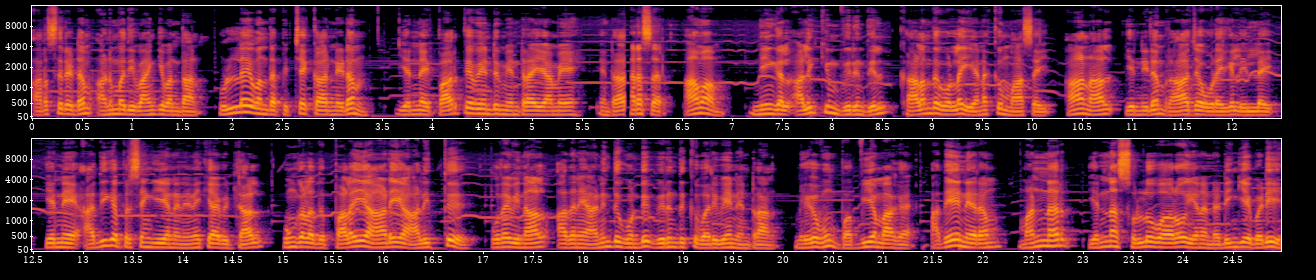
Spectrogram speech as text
அரசரிடம் அனுமதி வாங்கி வந்தான். உள்ளே வந்த பிச்சைக்காரனிடம் என்னை பார்க்க வேண்டும் என்றாயாமே? என்றார். அரசர். ஆமாம். நீங்கள் அளிக்கும் விருந்தில் கலந்து கொள்ள எனக்கும் ஆசை. ஆனால் என்னிடம் ராஜ உடைகள் இல்லை. என்னை அதிக பிரசங்கி என நினைக்காவிட்டால் உங்களது பழைய ஆடையை அழித்து உதவினால் அதனை அணிந்து கொண்டு விருந்துக்கு வருவேன் என்றான். மிகவும் பவ்யமாக. அதே நேரம் மன்னர் என்ன சொல்லுவாரோ என நடுங்கியபடி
